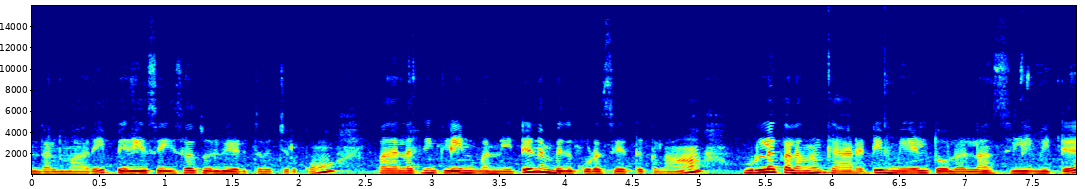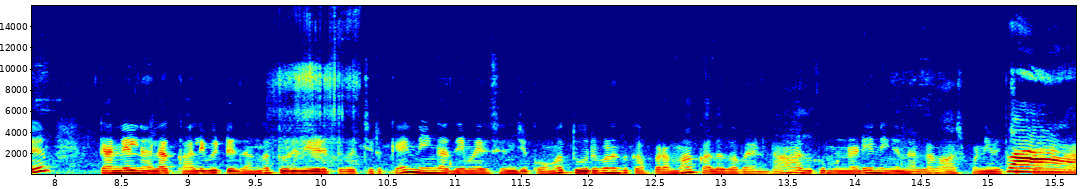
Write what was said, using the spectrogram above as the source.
இந்த மாதிரி பெரிய சைஸாக துருவி எடுத்து வச்சுருக்கோம். இப்போ அதெல்லாத்தையும் க்ளீன் பண்ணிவிட்டு நம்ம இது கூட சேர்த்துக்கலாம். உருளைக்கிழங்கும் கேரட்டையும் மேல் தோலெல்லாம் சீவிட்டு தண்ணியில் நல்லா கழுவிட்டு தாங்க துருவி எடுத்து வச்சுருக்கேன். நீங்கள் அதேமாதிரி செஞ்சுக்கோங்க. துருவினதுக்கப்புறமா கழுக வேண்டாம். அதுக்கு முன்னாடியே நீங்கள் நல்லா வாஷ் பண்ணி வச்சுக்கோங்க.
